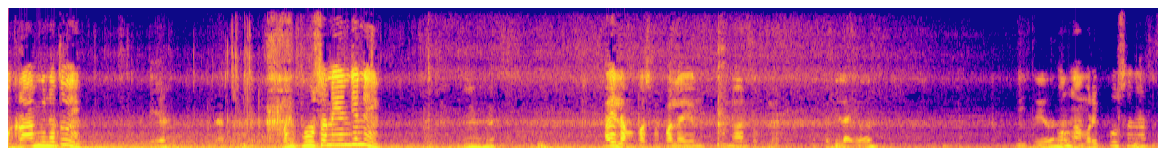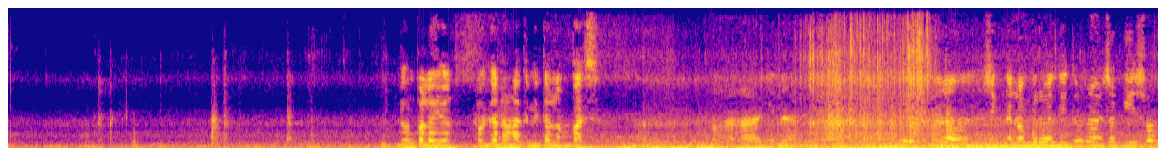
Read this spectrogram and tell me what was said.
Pakrami na to eh. Yeah. Maripusa na yan dyan eh. Mhm. Ay, lampas pa pala yun. Unahan pa pala. Kabila yun. Dito yun. Oo nga, maripusa nga to. Doon pala yun. Pag ano natin ito, lampas. Mga hangin na. Signal number 1 dito sa Quezon.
